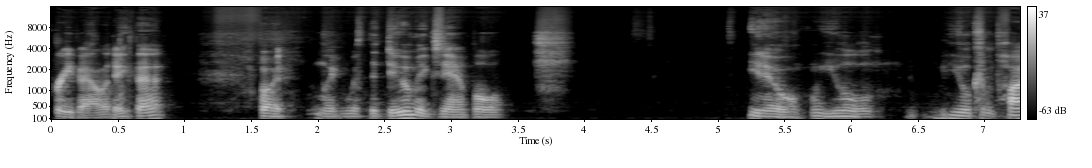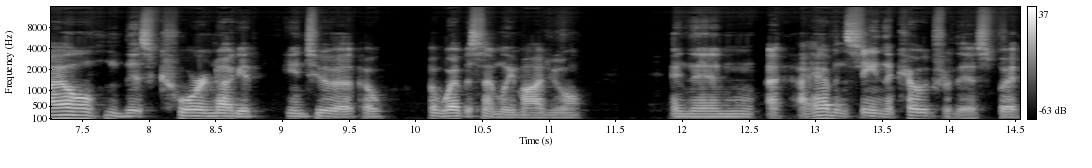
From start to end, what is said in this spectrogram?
pre-validate that but like with the doom example you know you'll you'll compile this core nugget into a, a, a WebAssembly module and then I, I haven't seen the code for this but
